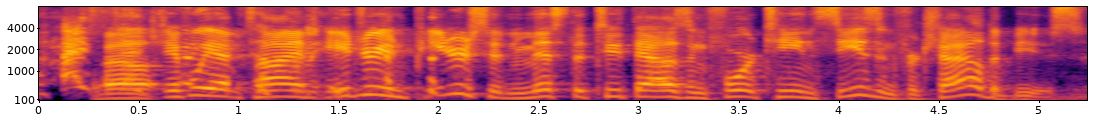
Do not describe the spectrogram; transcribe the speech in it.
I Well, said, if we have time, Adrian Peterson missed the 2014 season for child abuse.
